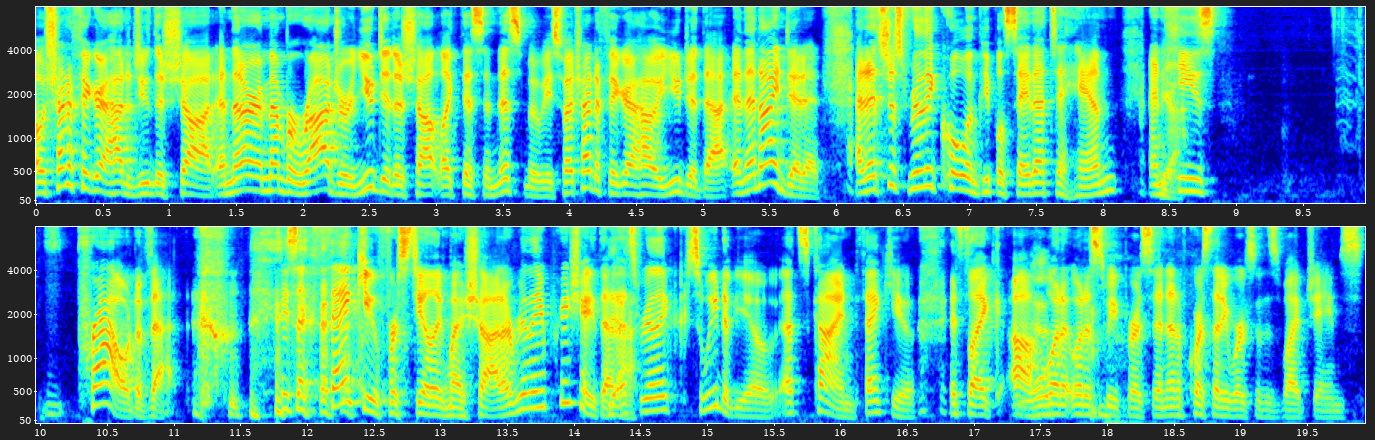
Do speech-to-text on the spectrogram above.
I was trying to figure out how to do this shot. And then I remember, Roger, you did a shot like this in this movie. So I tried to figure out how you did that. And then I did it. And it's just really cool when people say that to him and Yeah. he's proud of that. he's like, thank you for stealing my shot. I really appreciate that. Yeah. That's really sweet of you. That's kind. Thank you. It's like, oh, Yeah. what, a, what a sweet person. And of course that he works with his wife, James.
